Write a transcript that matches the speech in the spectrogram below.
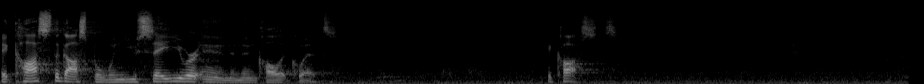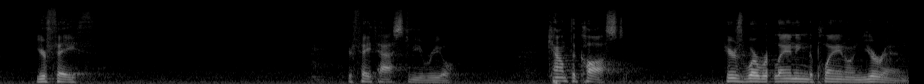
It costs the gospel when you say you are in and then call it quits. It costs. Your faith. Your faith has to be real. Count the cost. Here's where we're landing the plane on your end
